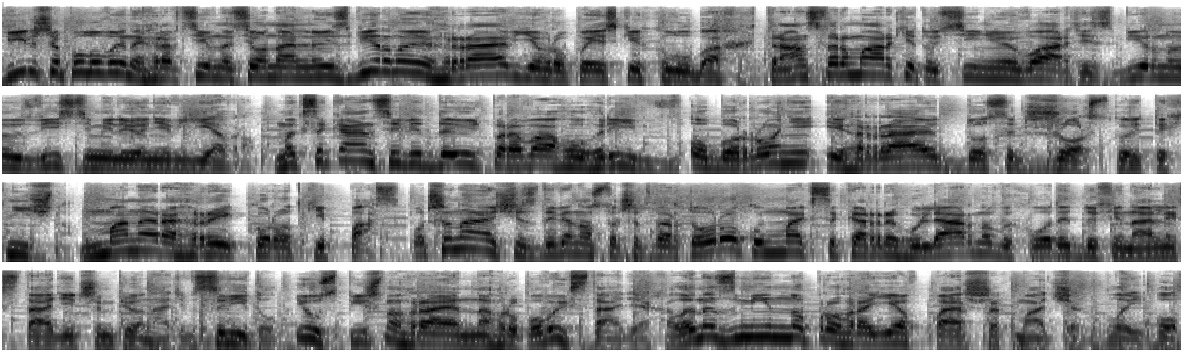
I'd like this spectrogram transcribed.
Більше половини гравців національної збірної грає в європейських клубах. Трансфермаркет оцінює вартість збірної у 200 мільйонів євро. Мексиканці віддають перевагу грі в обороні і грають досить жорстко і технічно. Манера гри короткий пас. Починаючи з 94-го року, Мексика регулярно виходить до фінальних стадій чемпіонатів світу і успішно грає на групових стадіях, але незмінно програє в перших матчах плей-офф.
